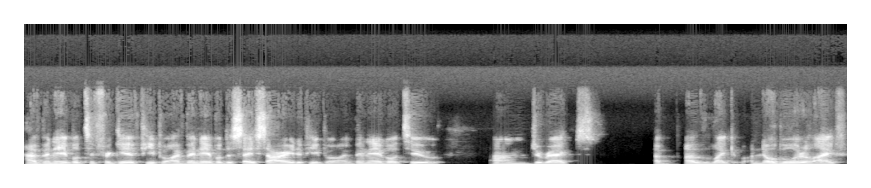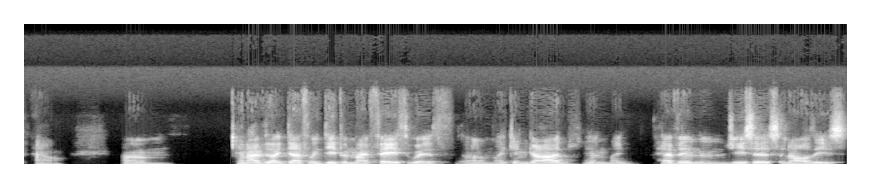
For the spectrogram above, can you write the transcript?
have been able to forgive people. I've been able to say sorry to people. I've been able to um, direct a, a like a nobler life now. Um, and I've like definitely deepened my faith with um, like in God and like heaven and Jesus and all these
